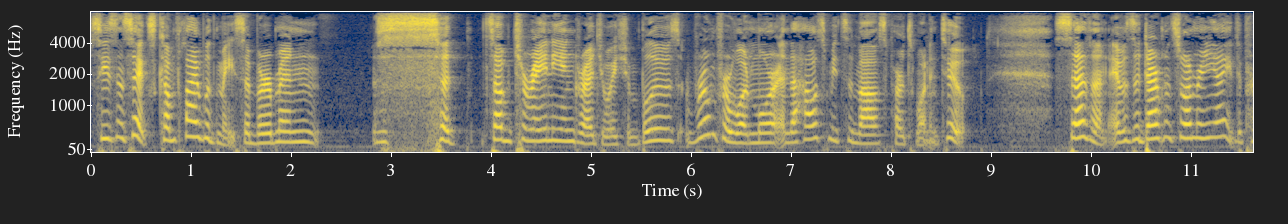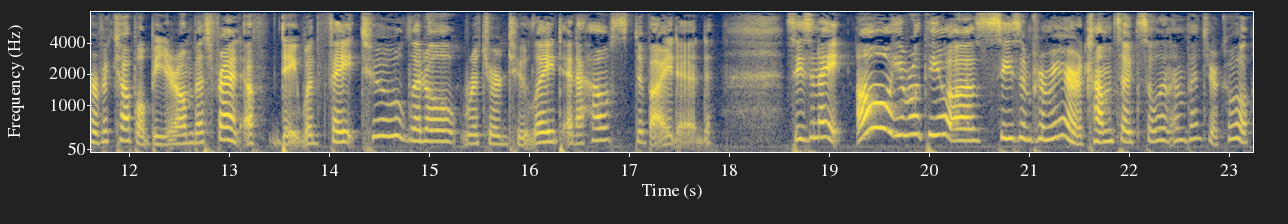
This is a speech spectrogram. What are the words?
Season 6, Come Fly With Me, Suburban. Subterranean Graduation Blues, Room for One More, and The House Meets the Mouse Parts 1 and 2. 7. It was a dark and stormy night. The perfect couple. Be your own best friend. A date with fate. Too little. Richard too late. And a house divided. Season 8. Oh, he wrote the uh, season premiere. Comet's Excellent Adventure. Cool.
